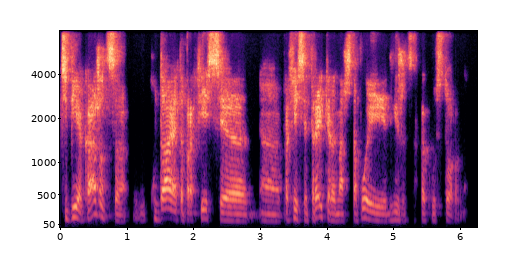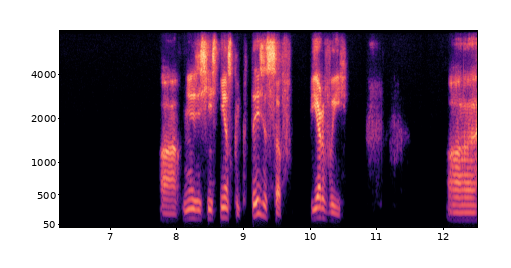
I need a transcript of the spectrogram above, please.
тебе кажется, куда эта профессия, профессия трекера наша с тобой движется, в какую сторону? А, у меня здесь есть несколько тезисов. Первый. А,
